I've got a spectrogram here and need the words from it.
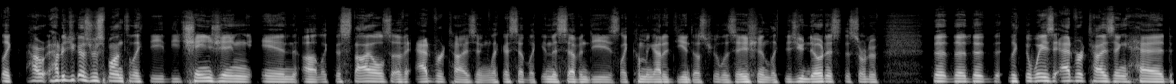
like, how, how did you guys respond to, like, the, the changing in, uh, like, the styles of advertising? Like I said, like, in the 70s, like, coming out of deindustrialization, like, did you notice the sort of, the, the, the, the like, the ways advertising had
